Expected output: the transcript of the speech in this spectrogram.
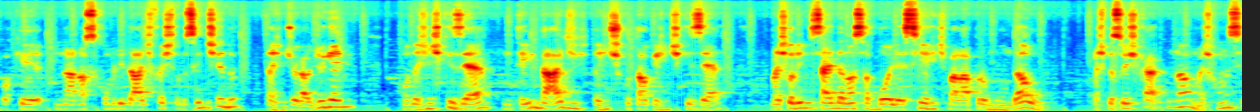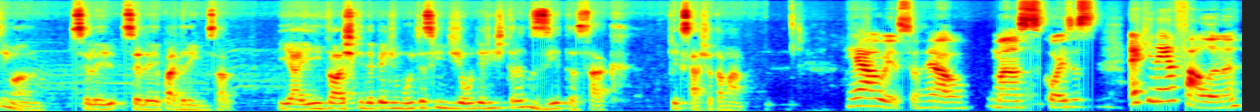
porque na nossa comunidade faz todo sentido a gente jogar videogame quando a gente quiser, não tem idade a gente escutar o que a gente quiser. Mas quando a gente sai da nossa bolha assim, a gente vai lá pro mundão, as pessoas, cara, não, mas como assim, mano? Você lê, você lê quadrinho, sabe? E aí, então acho que depende muito assim de onde a gente transita, saca? O que, que você acha, Tamar? Real isso, real. Umas coisas. É que nem a fala, né?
